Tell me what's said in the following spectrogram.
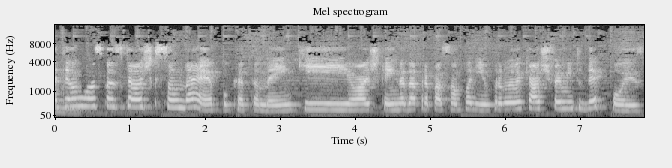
Ah, tem algumas coisas que eu acho que são da época também, que eu acho que ainda dá pra passar um paninho. O problema é que eu acho que foi muito depois.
